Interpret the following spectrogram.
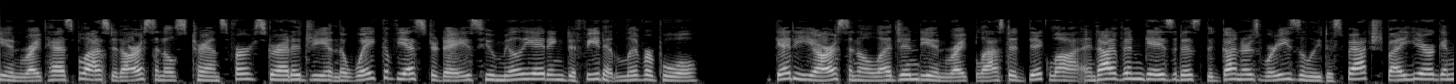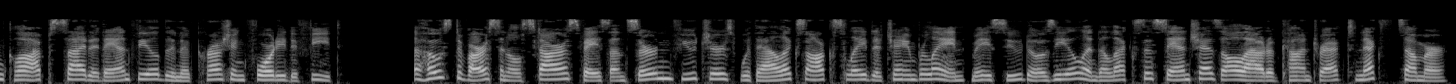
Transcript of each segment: Ian Wright has blasted Arsenal's transfer strategy in the wake of yesterday's humiliating defeat at Liverpool. Getty Arsenal legend Ian Wright blasted Dick Law and Ivan Gazidis. The Gunners were easily dispatched by Jurgen Klopp's side at Anfield in a crushing 40 defeat. A host of Arsenal stars face uncertain futures, with Alex Oxlade-Chamberlain, Mesut Ozil and Alexis Sanchez all out of contract next summer.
